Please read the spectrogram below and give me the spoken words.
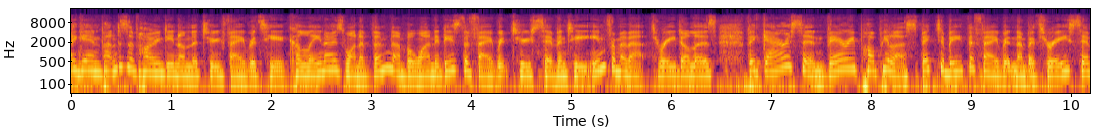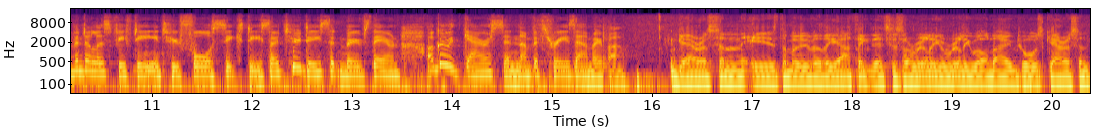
Again, punters have honed in on the two favourites here. Colino's one of them. Number one, it is the favourite, 270 in from about $3. But Garrison, very popular. Spec to beat the favourite, number three, $7.50 into 460 So two decent moves there. And I'll go with Garrison. Number three is our mover. Garrison is the mover there. I think this is a really, really well named horse, Garrison,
